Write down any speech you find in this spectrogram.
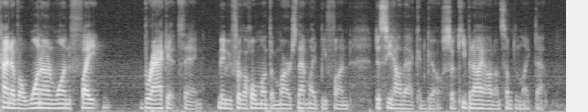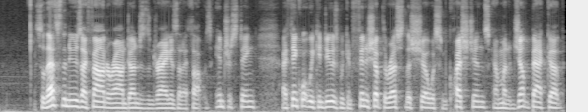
kind of a one-on-one fight bracket thing maybe for the whole month of March. That might be fun to see how that could go. So keep an eye out on something like that. So that's the news I found around Dungeons and Dragons that I thought was interesting. I think what we can do is we can finish up the rest of the show with some questions. I'm going to jump back up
